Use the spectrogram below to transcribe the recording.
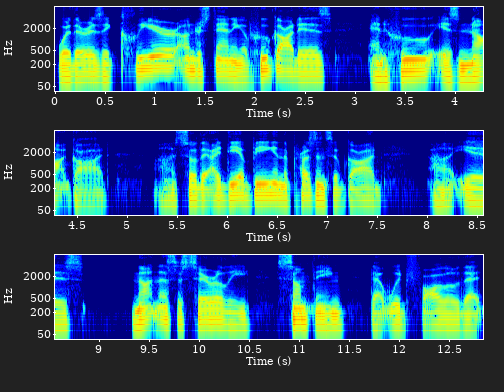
where there is a clear understanding of who God is and who is not God. Uh, so the idea of being in the presence of God uh, is not necessarily something that would follow that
